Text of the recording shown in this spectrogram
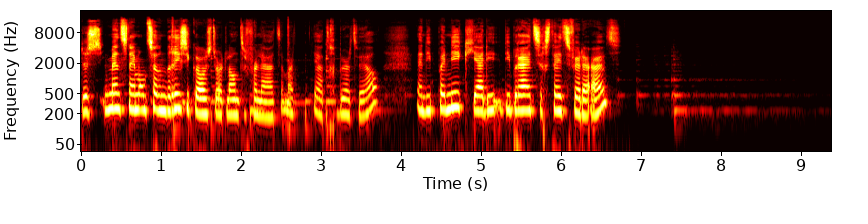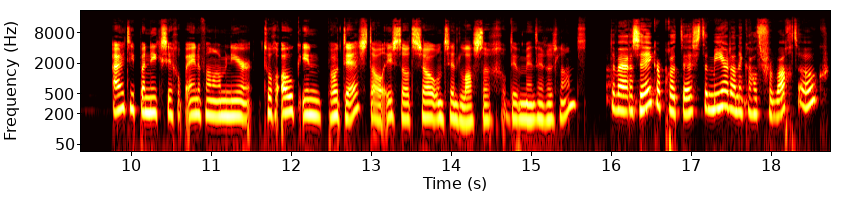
Dus mensen nemen ontzettende risico's door het land te verlaten. Maar ja, het gebeurt wel. En die paniek, ja, die, die breidt zich steeds verder uit. Uit die paniek zich op een of andere manier toch ook in protest, al is dat zo ontzettend lastig op dit moment in Rusland? Er waren zeker protesten, meer dan ik had verwacht ook.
